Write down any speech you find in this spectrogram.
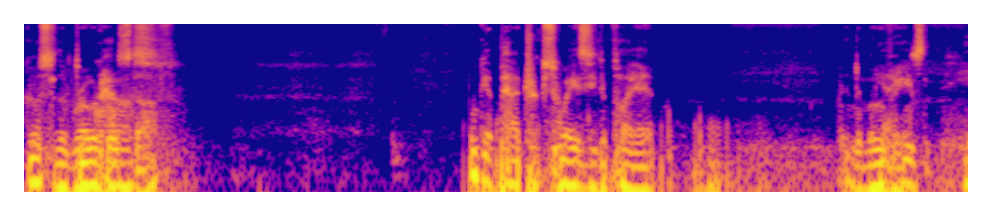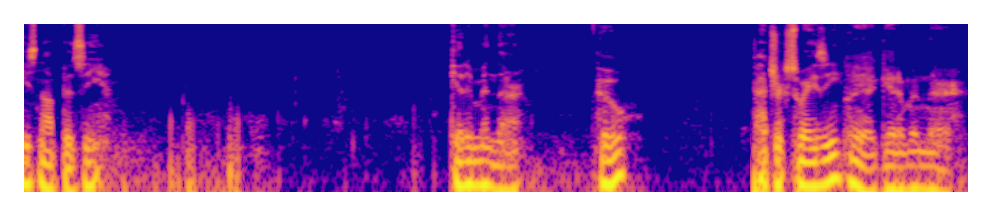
Goes to the Doing cool roadhouse. stuff. We'll get Patrick Swayze to play it in the movie. Yeah, he's he's not busy. Get him in there, Who? Patrick Swayze. Oh yeah, get him in there.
